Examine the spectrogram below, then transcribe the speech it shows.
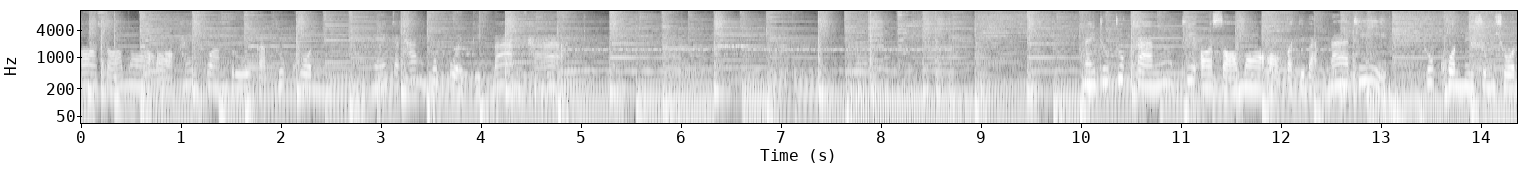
อสมออกให้ความรู้กับทุกคน แม้กระทั่งผู้ป่วยติดบ้านค่ะ ในทุกๆ ครั้งที่อสมออกปฏิบัติหน้าที่ ทุกคนในชุมชน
